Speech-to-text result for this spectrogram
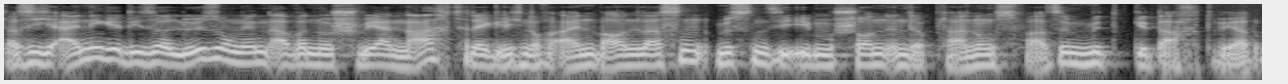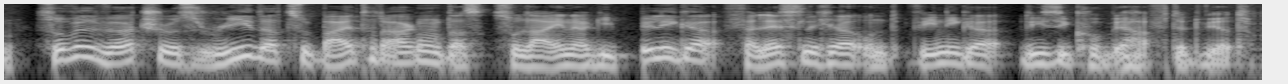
Da sich einige dieser Lösungen aber nur schwer nachträglich noch einbauen lassen, müssen sie eben schon in der Planungsphase mitgedacht werden. So will Virtuous Re dazu beitragen, dass Solarenergie billiger, verlässlicher und weniger risikobehaftet wird.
